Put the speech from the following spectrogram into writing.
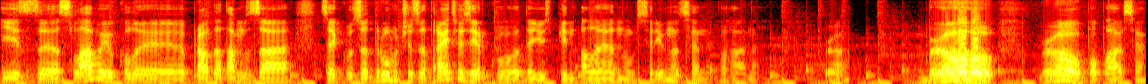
і з Славою, коли, правда, там за, за яку за другу чи за третю зірку дають пін, але ну, все рівно це непогано. Бро. Бро! Бро, попався.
